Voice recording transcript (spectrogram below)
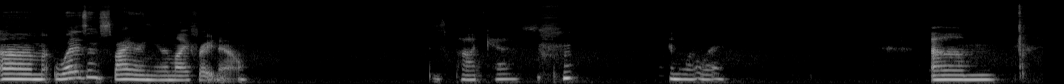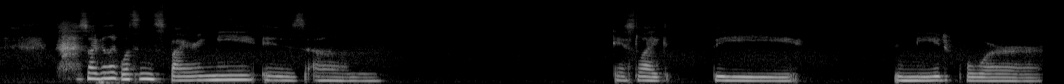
Um, what is inspiring you in life right now? This podcast. In what way? Um, so I feel like what's inspiring me is um is like the need for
